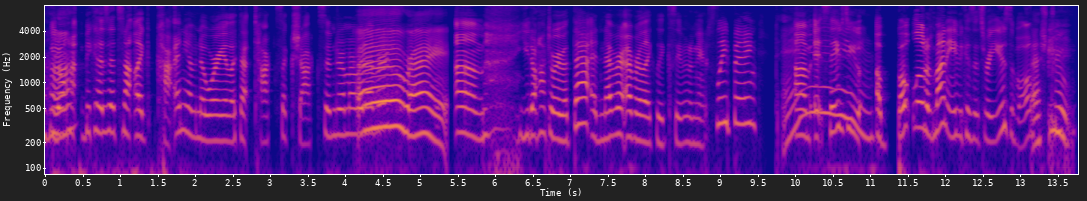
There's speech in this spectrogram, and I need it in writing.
uh-huh. You don't ha- because it's not like cotton. You have no worry like that toxic shock syndrome or whatever. Oh right. Um, you don't have to worry about that. It never ever like leaks even when you're sleeping. Dang. Um, it saves you a boatload of money because it's reusable. That's true.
